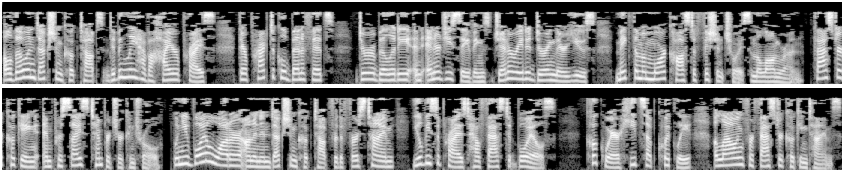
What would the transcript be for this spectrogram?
Although induction cooktops typically have a higher price, their practical benefits, durability, and energy savings generated during their use make them a more cost efficient choice in the long run. Faster cooking and precise temperature control. When you boil water on an induction cooktop for the first time, you'll be surprised how fast it boils cookware heats up quickly, allowing for faster cooking times.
